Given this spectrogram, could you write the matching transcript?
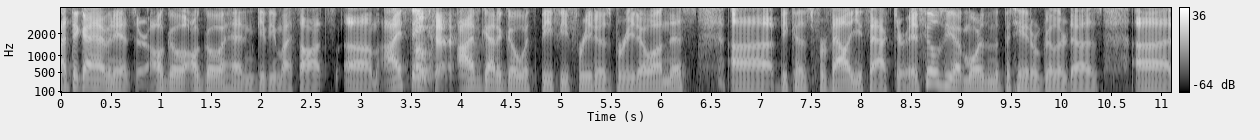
I think I have an answer. I'll go. I'll go ahead and give you my thoughts. Um, I think Okay. I've got to go with beefy Fritos burrito on this uh, because for value factor, it fills you up more than the potato griller does. Uh,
